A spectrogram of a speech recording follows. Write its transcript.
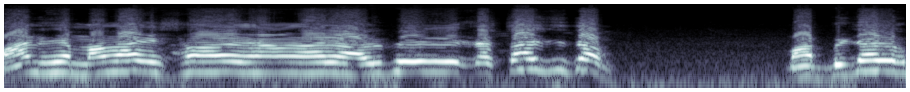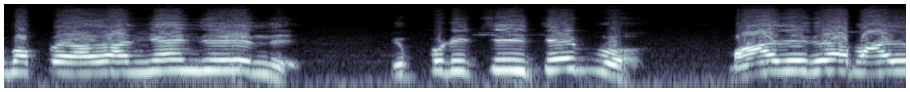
మానసి మందాకృష్ణ గారి అలుపేరు కష్టార్జితం. మా బిడ్డలకు ముప్పై అన్యాయం జరిగింది. ఇప్పుడు ఇచ్చే తీర్పు మా దగ్గర మాది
